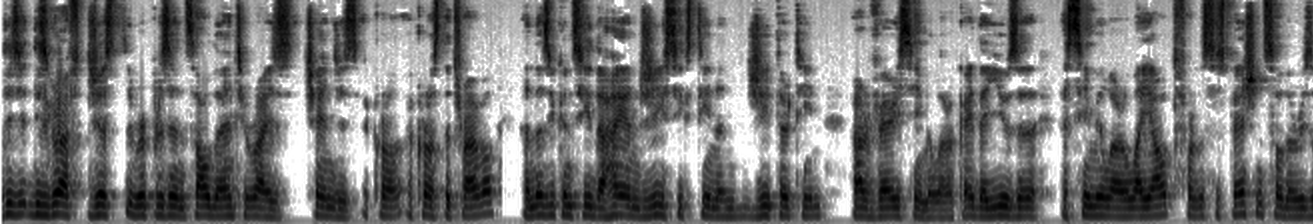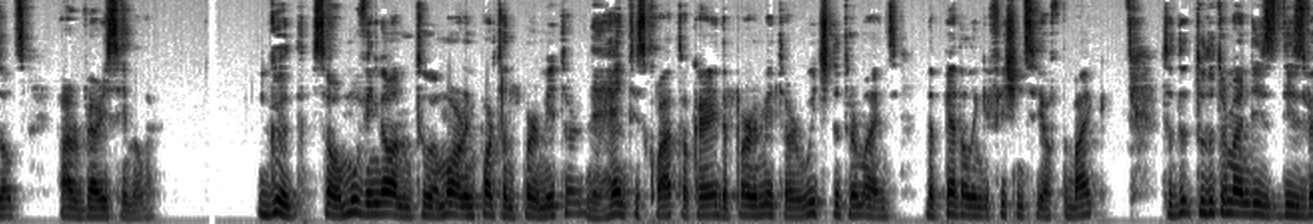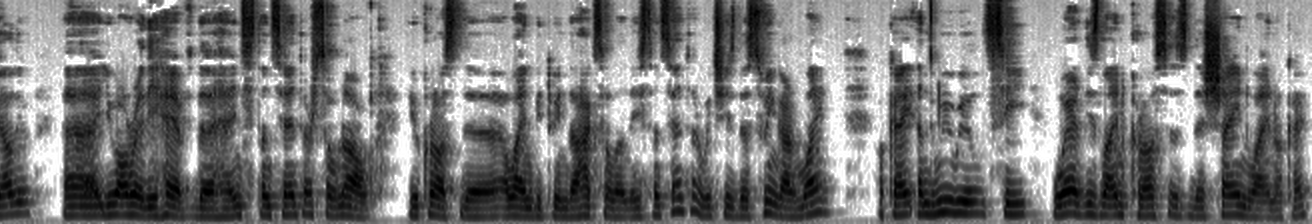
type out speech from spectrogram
This, this graph just represents how the anti-rise changes acro across the travel. And as you can see, the Ion G16 and G13 are very similar, okay? They use a, a similar layout for the suspension, so the results are very similar. Good. So moving on to a more important parameter, the anti-squat, okay, the parameter which determines the pedaling efficiency of the bike. To, de to determine this, this value, uh, you already have the instant center, so now you cross the line between the axle and the instant center, which is the swing arm line, okay, and we will see where this line crosses the chain line, okay.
